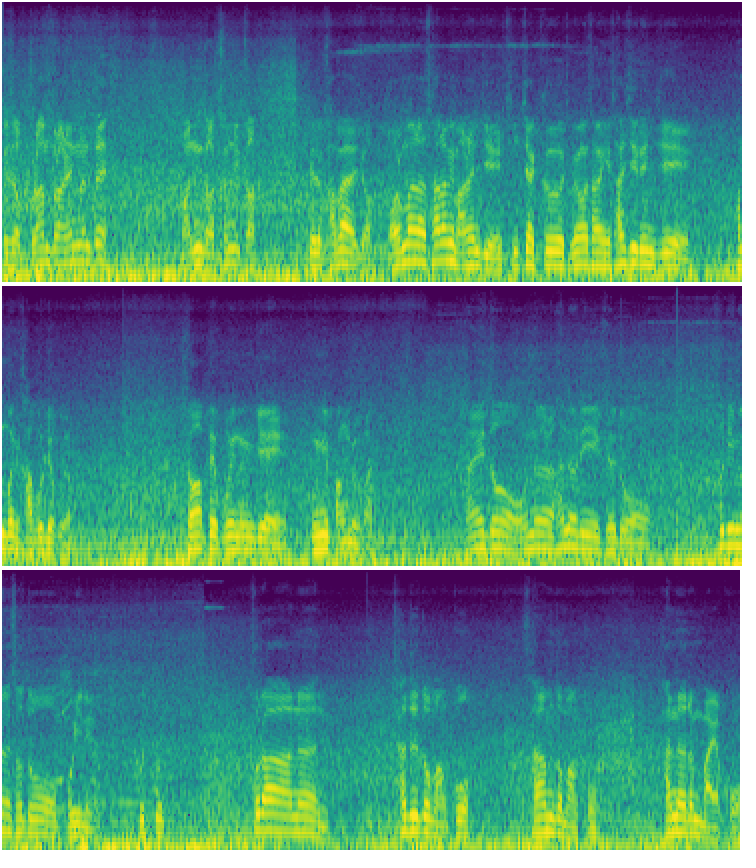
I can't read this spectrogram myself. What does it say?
그래서 불안불안했는데 왔는데 어떡합니까 그래도 가봐야죠. 얼마나 사람이 많은지 진짜 그 동영상이 사실인지 한번 가보려고요. 저 앞에 보이는 게 국립박물관. 다행히도 오늘 하늘이 그래도 흐리면서도 보이네요. 굿굿. 프라하는 차들도 많고 사람도 많고 하늘은 맑고.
